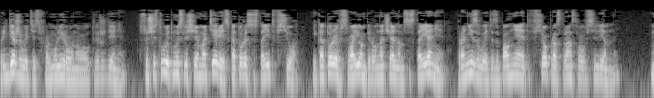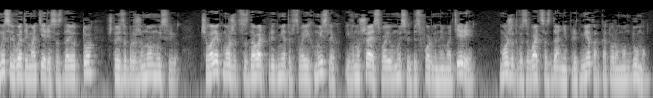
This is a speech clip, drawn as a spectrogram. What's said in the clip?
Придерживайтесь формулированного утверждения. Существует мыслящая материя, из которой состоит все, и которая в своем первоначальном состоянии пронизывает и заполняет все пространство во Вселенной. Мысль в этой материи создает то, что изображено мыслью. Человек может создавать предметы в своих мыслях и, внушая свою мысль бесформенной материи, может вызывать создание предмета, о котором он думал –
